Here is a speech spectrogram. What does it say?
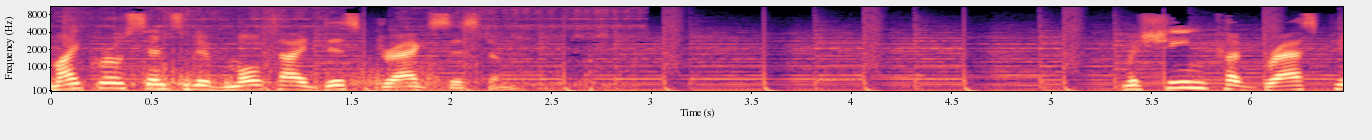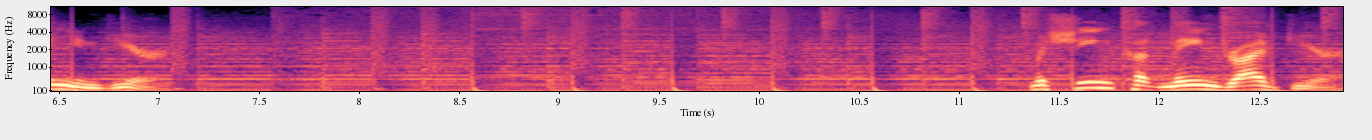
Micro-sensitive multi-disc drag system. Machine cut brass pinion gear. Machine cut main drive gear.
